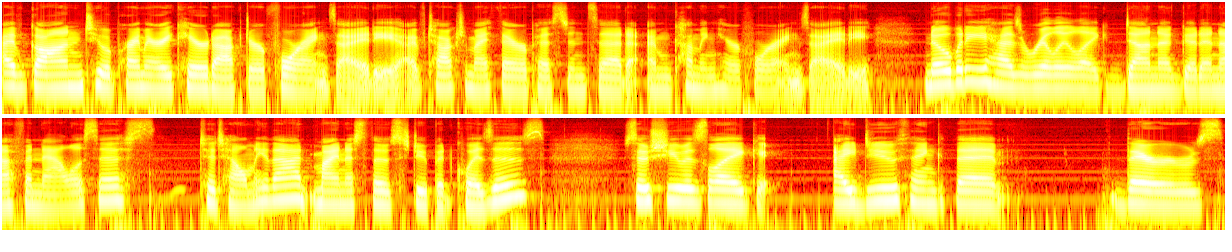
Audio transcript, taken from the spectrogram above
I've gone to a primary care doctor for anxiety. I've talked to my therapist and said I'm coming here for anxiety. nobody has really like done a good enough analysis to tell me that, minus those stupid quizzes. So she was like, I do think that there's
